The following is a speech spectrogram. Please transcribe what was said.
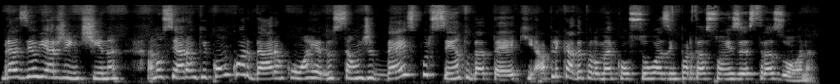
Brasil e Argentina anunciaram que concordaram com a redução de 10% da TEC aplicada pelo Mercosul às importações extra-zona.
